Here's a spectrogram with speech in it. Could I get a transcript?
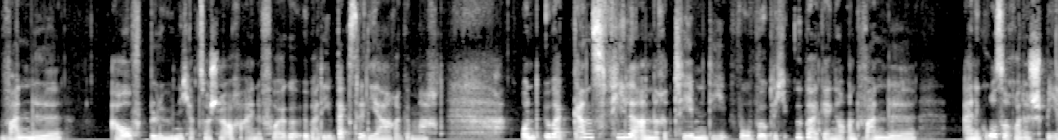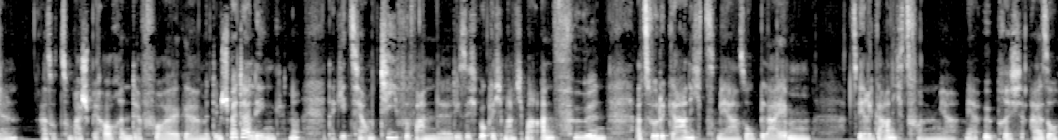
Wandel, Aufblühen, ich habe zum Beispiel auch eine Folge über die Wechseljahre gemacht und über ganz viele andere Themen, die, wo wirklich Übergänge und Wandel eine große Rolle spielen. Also zum Beispiel auch in der Folge mit dem Schmetterling. Ne? Da geht es ja um tiefe Wandel, die sich wirklich manchmal anfühlen, als würde gar nichts mehr so bleiben, als wäre gar nichts von mir mehr übrig. Also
